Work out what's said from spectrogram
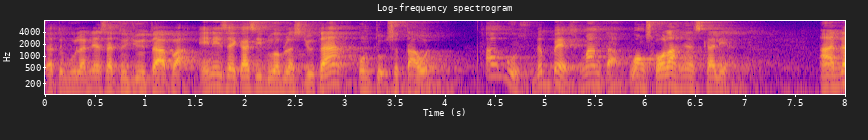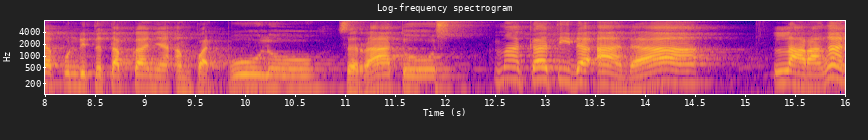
satu bulannya satu juta pak ini saya kasih 12 juta untuk setahun bagus the best mantap uang sekolahnya sekalian Adapun ditetapkannya 40, 100, maka tidak ada larangan.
